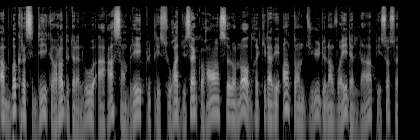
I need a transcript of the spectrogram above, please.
Abu Bakr Siddiq a rassemblé toutes les sourates du Saint-Coran selon l'ordre qu'il avait entendu de l'envoyé d'Allah, puis soit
